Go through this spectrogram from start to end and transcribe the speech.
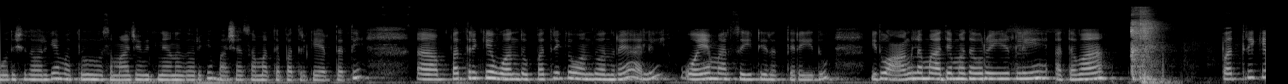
ಬೋಧಿಸಿದವರಿಗೆ ಮತ್ತು ಸಮಾಜ ವಿಜ್ಞಾನದವರಿಗೆ ಭಾಷಾ ಸಾಮರ್ಥ್ಯ ಪತ್ರಿಕೆ ಇರ್ತೈತಿ. ಪತ್ರಿಕೆ ಒಂದು ಪತ್ರಿಕೆ ಒಂದು ಅಂದರೆ ಅಲ್ಲಿ ಒ ಎಂ ಆರ್ ಸೀಟ್ ಇರುತ್ತೆ ರೀ ಇದು. ಇದು ಆಂಗ್ಲ ಮಾಧ್ಯಮದವರು ಇರಲಿ ಅಥವಾ ಪತ್ರಿಕೆ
